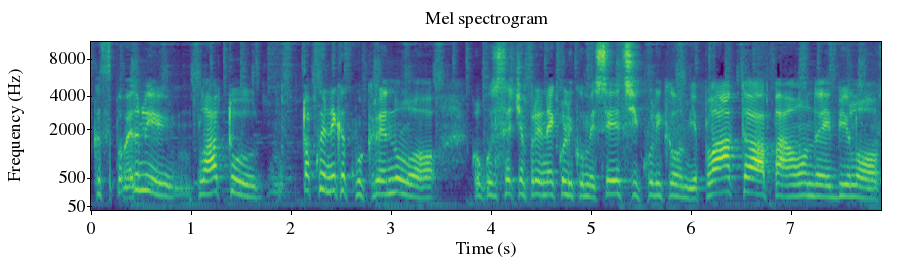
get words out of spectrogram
Kad ste povedali platu, tako je nekako krenulo, koliko se sećam, pre nekoliko meseci, kolika vam je plata, pa onda je bilo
